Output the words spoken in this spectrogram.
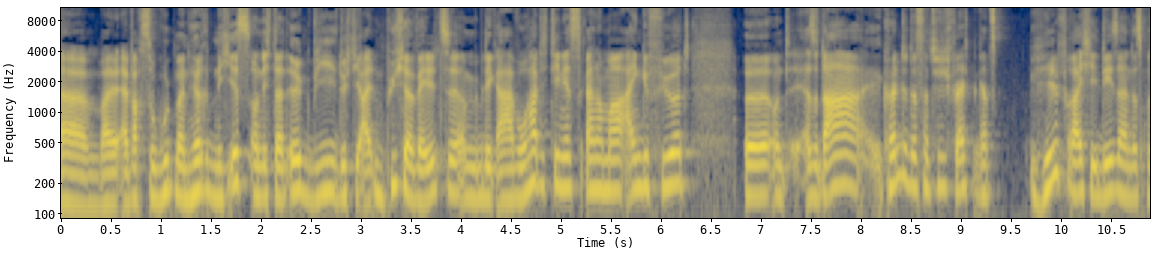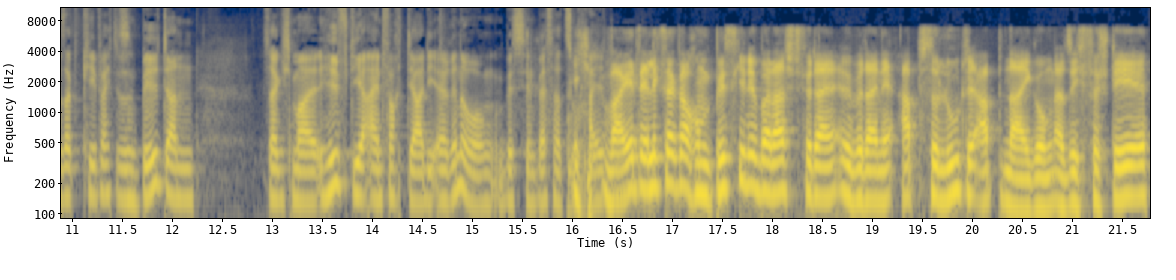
Ähm, weil einfach so gut mein Hirn nicht ist und ich dann irgendwie durch die alten Bücher wälze und mir überlege, ah, wo hatte ich den jetzt gerade nochmal eingeführt? Äh, und also da könnte das natürlich vielleicht eine ganz hilfreiche Idee sein, dass man sagt, okay, vielleicht ist ein Bild dann sag ich mal, hilft dir einfach da die Erinnerung ein bisschen besser zu ich halten. Ich war jetzt ehrlich gesagt auch ein bisschen überrascht für dein, über deine absolute Abneigung. Also ich verstehe,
